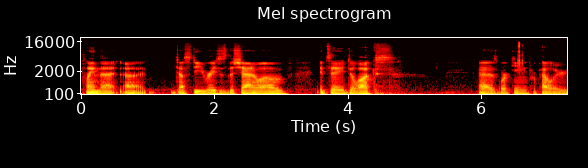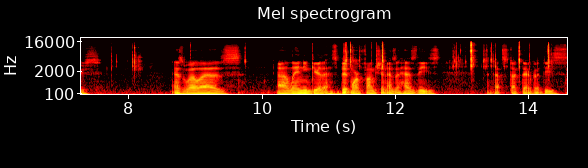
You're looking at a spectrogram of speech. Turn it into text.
plane that uh, Dusty raises the shadow of. It's a deluxe, has working propellers, as well as uh, landing gear that has a bit more function as it has these, got stuck there, but these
